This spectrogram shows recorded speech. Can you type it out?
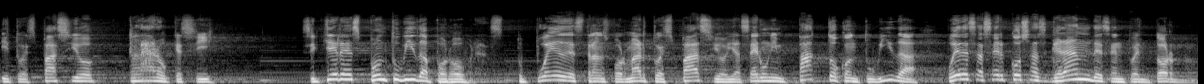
y tu espacio, claro que sí. Si quieres, pon tu vida por obras. Tú puedes transformar tu espacio y hacer un impacto con tu vida. Puedes hacer cosas grandes en tu entorno.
